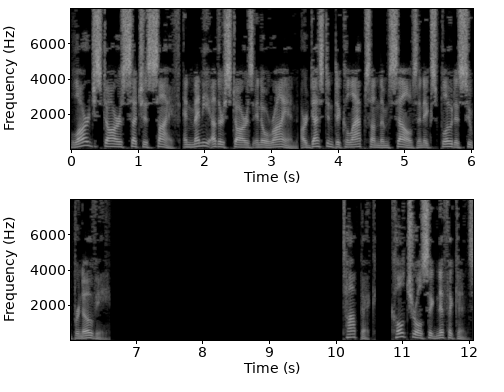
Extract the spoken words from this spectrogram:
Large stars such as Saiph and many other stars in Orion are destined to collapse on themselves and explode as supernovae. Topic: Cultural significance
